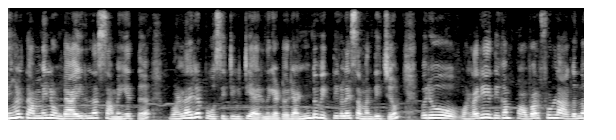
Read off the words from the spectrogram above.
നിങ്ങൾ തമ്മിലുണ്ടായിരുന്ന സമയത്ത് വളരെ പോസിറ്റിവിറ്റി ആയിരുന്നു കേട്ടോ. രണ്ട് വ്യക്തികളെ സംബന്ധിച്ചും ഒരു വളരെയധികം പവർഫുൾ ആകുന്ന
